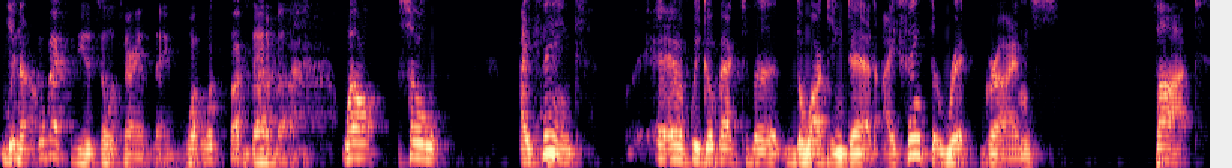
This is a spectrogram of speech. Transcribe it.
you know Go back to the utilitarian thing. What what the fuck's that about? well so i think if we go back to the the walking dead i think that rick grimes thought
